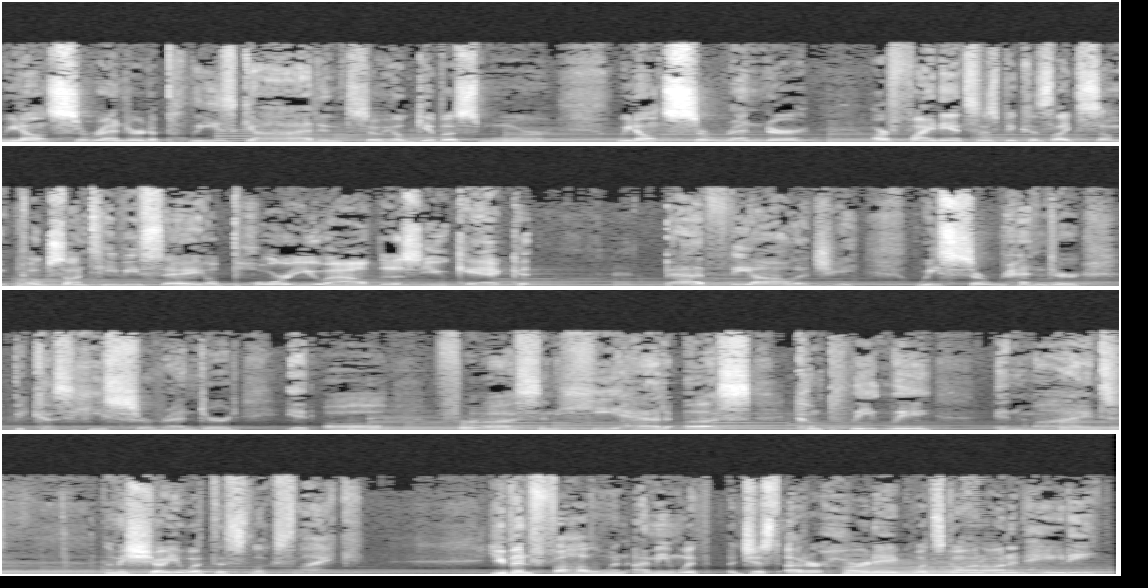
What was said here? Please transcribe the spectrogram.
We don't surrender to please God and so He'll give us more. We don't surrender our finances because, like some folks on TV say, He'll pour you out this you can't. Get. Bad theology. We surrender because He surrendered it all for us and He had us completely in mind. Let me show you what this looks like. You've been following, I mean, with just utter heartache, what's going on in Haiti.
